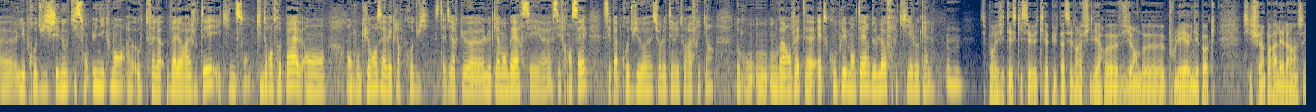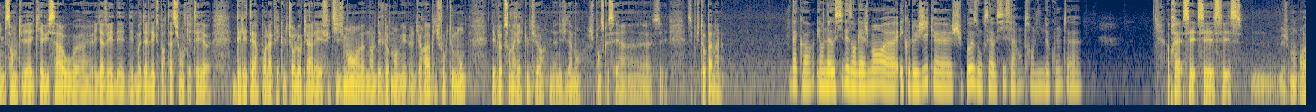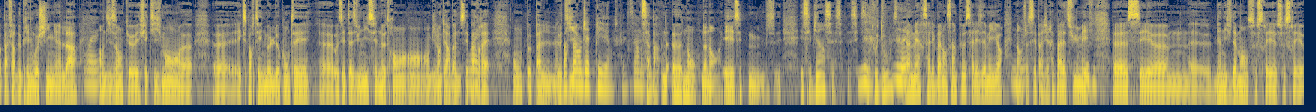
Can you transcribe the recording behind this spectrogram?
euh, les produits chez nous qui sont uniquement à haute valeur ajoutée et qui ne sont qui ne rentrent pas en, en concurrence avec leurs produits. C'est-à-dire que euh, le camembert c'est euh, français, c'est pas produit euh, sur le territoire africain. Donc on, on, va en fait être complémentaire de l'offre qui est locale. Mm-hmm. C'est pour éviter ce qui, qui, a pu passer dans la filière euh, viande euh, poulet à une époque. Si je fais un parallèle, hein, il me semble qu'il y, y, a eu ça où euh, il y avait des, des modèles d'exportation qui étaient délétères pour l'agriculture locale. Et effectivement, dans le développement durable, il faut que tout le monde développe son agriculture, bien évidemment. Je pense que c'est plutôt pas mal. D'accord. Et on a aussi des engagements écologiques, je suppose. Donc ça aussi, ça rentre en ligne de compte. Après, c'est, c'est, c'est, on va pas faire de greenwashing là, ouais. en disant que effectivement, euh, euh, exporter une meule de comté euh, aux États-Unis, c'est neutre en, en, en, bilan carbone. C'est ouais. pas vrai. On peut pas on le part dire. Pas en jet privé en tout cas. Ça, ça part, euh, non, non, non. Et c'est, et c'est bien. C'est, c'est tout doux. ouais. La mer, ça les balance un peu, ça les améliore. Non, je sais pas. J'irai pas là-dessus, mais euh, c'est euh, bien évidemment, ce serait, ce serait,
